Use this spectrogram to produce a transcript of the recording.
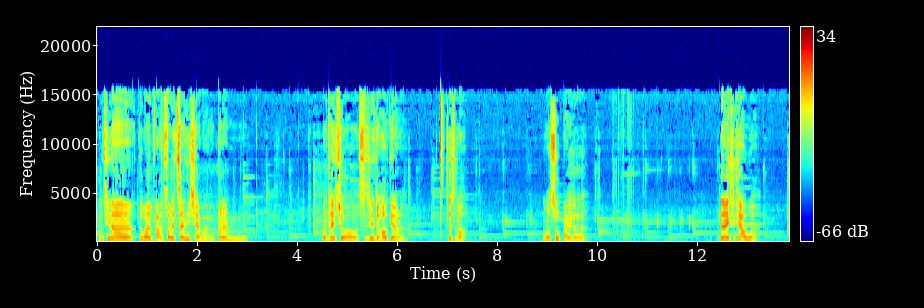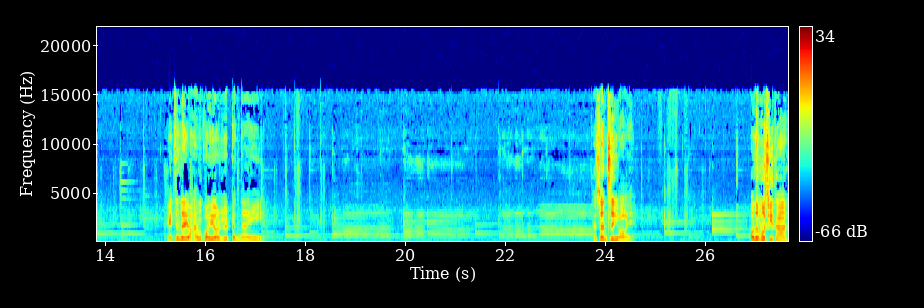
我们其他的玩法稍微沾一下吧，不然玩太久时间就耗掉了。这是什么？魔术百合，跟他一起跳舞啊！哎，真的有韩国也有日本的哎，还是很自由哎。获得木吉他。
